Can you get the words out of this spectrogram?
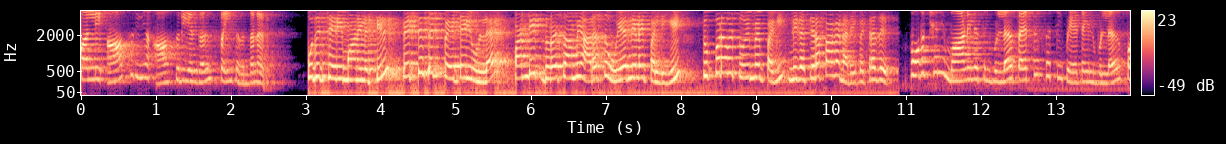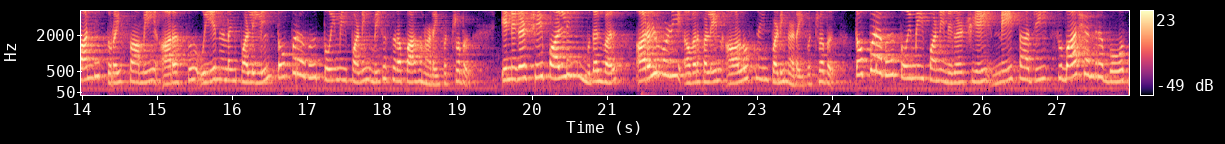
பள்ளி ஆசிரிய ஆசிரியர்கள் செய்திருந்தனர். புதுச்சேரி மாநிலத்தில் பெத்துசெட்பேட்டையில் உள்ள பண்டிட் துரைசாமி அரசு உயர்நிலைப் பள்ளியில் துப்புரவு தூய்மை பணி மிக சிறப்பாக நடைபெற்றது. புதுச்சேரி மாநிலத்தில் உள்ள பெத்தசெட்டிப்பேட்டையில் உள்ள பண்டிட் துரைசாமி அரசு உயர்நிலைப் பள்ளியில் துப்புரவு தூய்மை பணி மிக சிறப்பாக நடைபெற்றது. இந்நிகழ்ச்சி பள்ளியின் முதல்வர் அருள்மொழி அவர்களின் ஆலோசனையின்படி நடைபெற்றது. துப்புரவு தூய்மை பணி நிகழ்ச்சியை நேதாஜி சுபாஷ் சந்திர போஸ்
